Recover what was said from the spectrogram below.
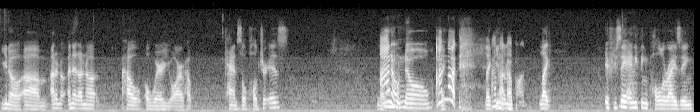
You know, um, I don't know, Annett. I don't know how aware you are of how cancel culture is. i don't know i'm like, not like i'm you know, up on like if you say Yeah. anything polarizing,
